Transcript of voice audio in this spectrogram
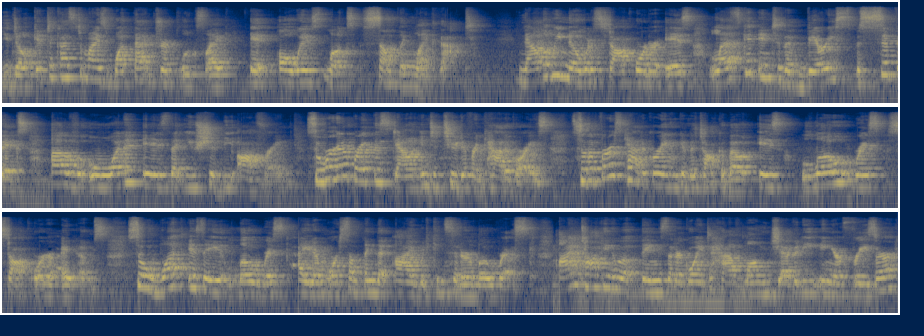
You don't get to customize what that drip looks like. It always looks something like that. Now that we know what a stock order is, let's get into the very specifics of what it is that you should be offering. So we're gonna break this down into two different categories. So the first category I'm gonna talk about is low risk stock order items. So what is a low risk item or something that I would consider low risk? I'm talking about things that are going to have longevity in your freezer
